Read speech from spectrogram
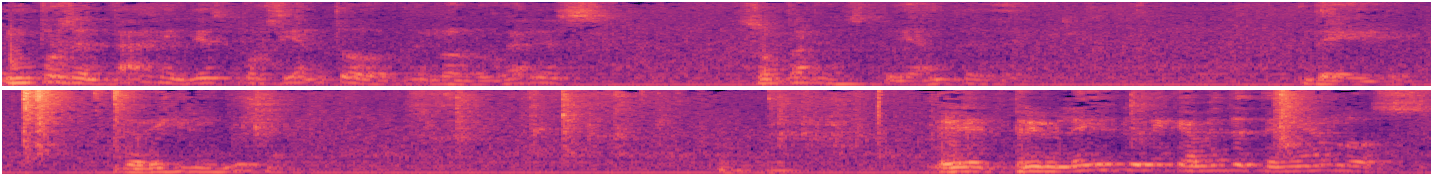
un porcentaje, el 10% de los lugares son para los estudiantes de, de, de origen indígena. El privilegio que únicamente tenían los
